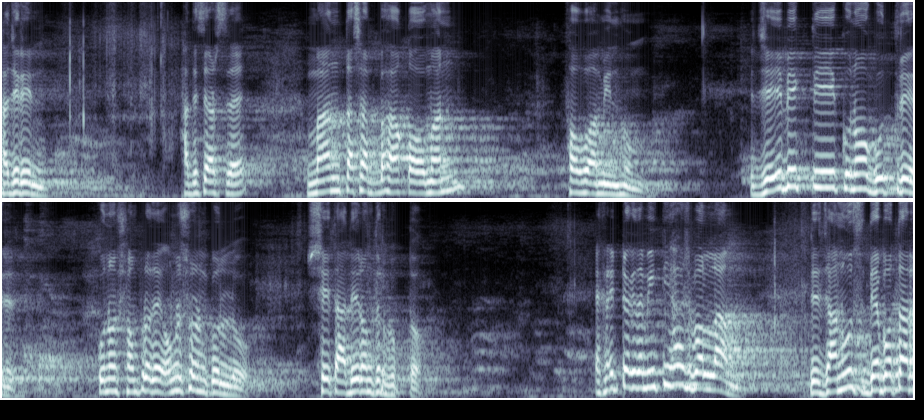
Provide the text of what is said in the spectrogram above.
হাজিরিন, হাদিসে আসছে, মান তাসাব্বাহা কওমান ফাহুয়া মিনহুম। যেই ব্যক্তি কোনো গোত্রের কোনো সম্প্রদায় অনুসরণ করল, সে তাদের অন্তর্ভুক্ত। এখন একটু আগে আমি ইতিহাস বললাম যে জানুস দেবতার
